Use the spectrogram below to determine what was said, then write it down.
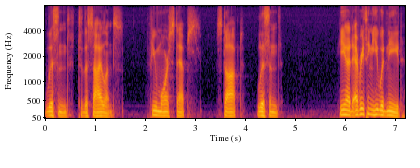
listened to the silence. A few more steps, stopped, listened. He had everything he would need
